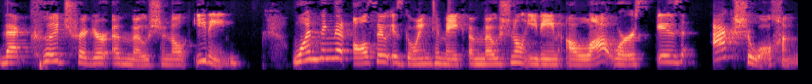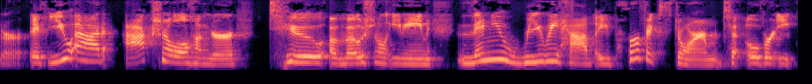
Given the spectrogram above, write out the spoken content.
that could trigger emotional eating. One thing that also is going to make emotional eating a lot worse is actual hunger. If you add actual hunger to emotional eating, then you really have a perfect storm to overeat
